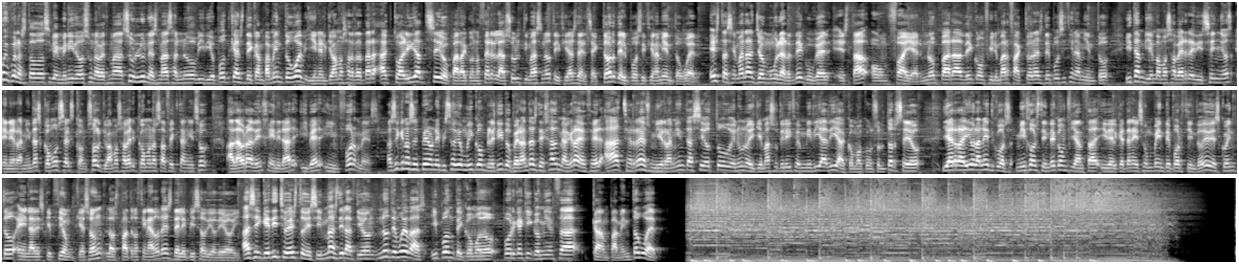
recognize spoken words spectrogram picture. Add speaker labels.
Speaker 1: Muy buenas a todos y bienvenidos una vez más, un lunes más al nuevo vídeo podcast de Campamento Web y en el que vamos a tratar actualidad SEO para conocer las últimas noticias del sector del posicionamiento web. Esta semana John Muller de Google está on fire, no para de confirmar factores de posicionamiento y también vamos a ver rediseños en herramientas como Search Console, que vamos a ver cómo nos afectan eso a la hora de generar y ver informes. Así que nos espera un episodio muy completito, pero antes dejadme agradecer a Ahrefs, mi herramienta SEO todo en uno y que más utilizo en mi día a día como consultor SEO, y a Rayola Mi hosting de confianza y del que tenéis un 20% de descuento en la descripción, que son los patrocinadores del episodio de hoy. Así que dicho esto y sin más dilación, no te muevas y ponte cómodo porque aquí comienza Campamento Web.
